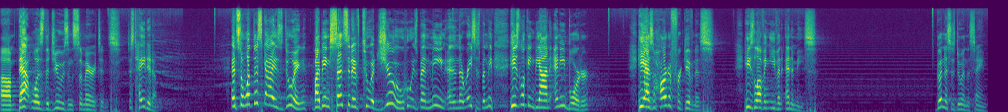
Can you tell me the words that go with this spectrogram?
Um, that was the Jews and Samaritans. Just hated them. And so, what this guy is doing by being sensitive to a Jew who has been mean and their race has been mean, he's looking beyond any border. He has a heart of forgiveness. He's loving even enemies. Goodness is doing the same.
